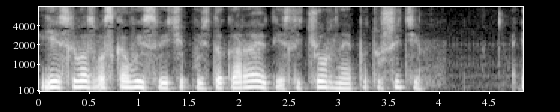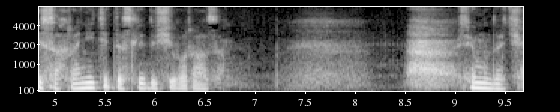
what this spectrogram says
Если у вас восковые свечи, пусть догорают, если черные, потушите и сохраните до следующего раза. Всем удачи!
